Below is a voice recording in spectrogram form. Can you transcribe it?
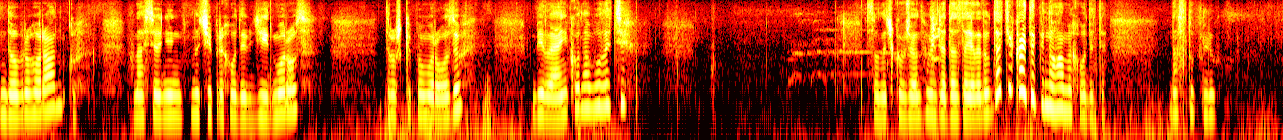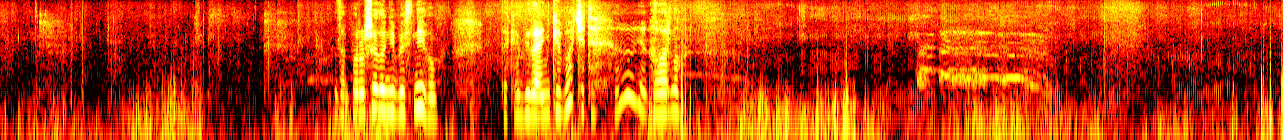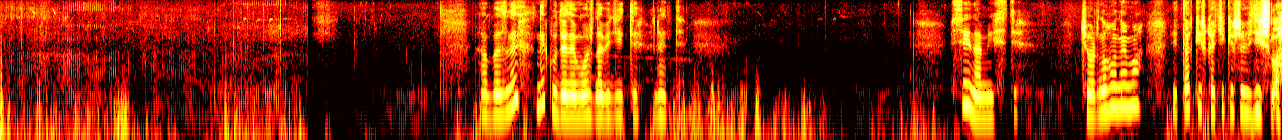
Доброго ранку. У нас сьогодні вночі приходив Дід Мороз. Трошки поморозив. Біленько на вулиці. Сонечко вже виглядає заяленим. Да тікайте під ногами ходите. Наступлю. Запорошило ніби снігом. Таке біленьке, бачите? О, як гарно. А без них нікуди не можна відійти. Гляньте. Всі на місці. Чорного нема. І та кішка тільки що відійшла.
